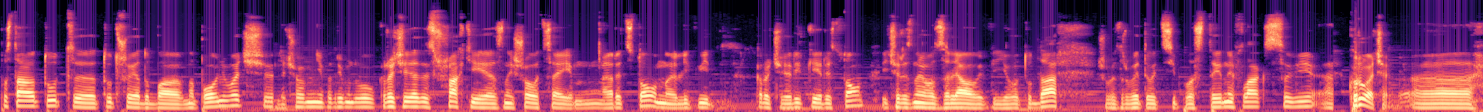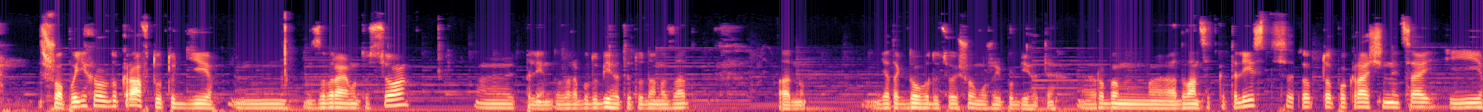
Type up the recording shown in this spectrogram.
Поставив тут, е, тут що я додав наповнювач. Для чого мені потрібно було? Коротше, я десь в шахті знайшов цей редстоун, ліквід, коротше, рідкий редстоун, і через нього заляв його туди, щоб зробити оці пластини флаксові. Коротше, е- що, поїхали до крафту тоді. Забираємо то все. Е, Блін, зараз буду бігати туди назад. Ладно. Я так довго до цього йшов, можу і побігати. Е, Робимо е, Advanced Catalyst, тобто покращений цей, і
